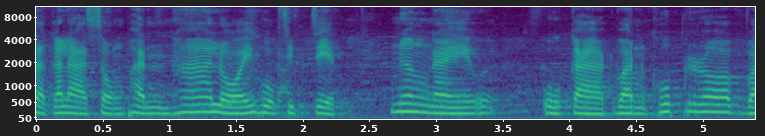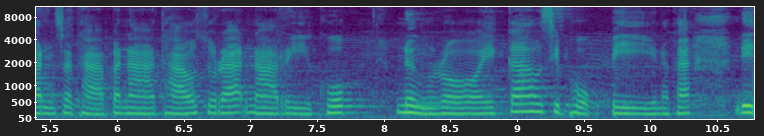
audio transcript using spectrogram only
ศักราช 2567 เนื่องในโอกาสวันครบรอบวันสถาปนาเท้าสุรนารีครบ 196 ปีนะคะ ดิ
